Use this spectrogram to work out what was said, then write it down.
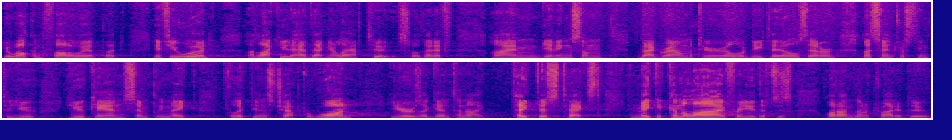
You're welcome to follow it, but if you would, I'd like you to have that in your lap too, so that if I'm giving some background material or details that are less interesting to you, you can simply make Philippians chapter 1 yours again tonight. Take this text and make it come alive for you. This is what I'm going to try to do.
